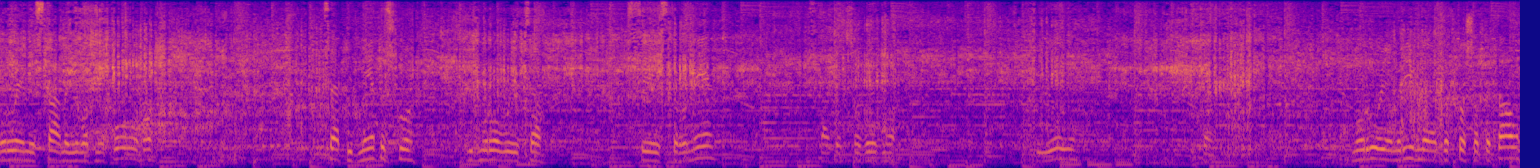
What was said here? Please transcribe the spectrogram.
Муруємо із каменю вапнякового. Це під ниточку відмуровується з цієї сторони. Так, якщо видно цієї. Муруємо рівно, якби хто що питав.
